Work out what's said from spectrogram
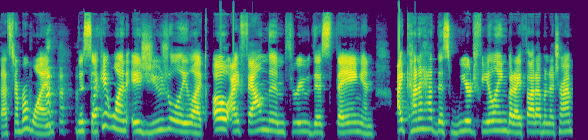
That's number one. the second one is usually like, oh, I found them through this thing and I kind of had this weird feeling, but I thought I'm going to try them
